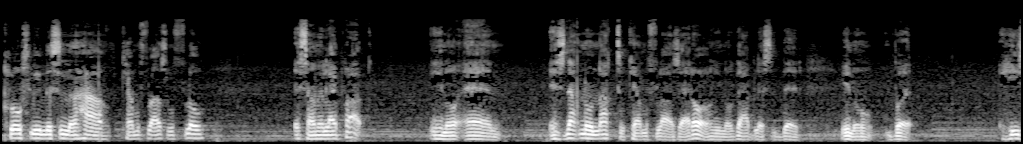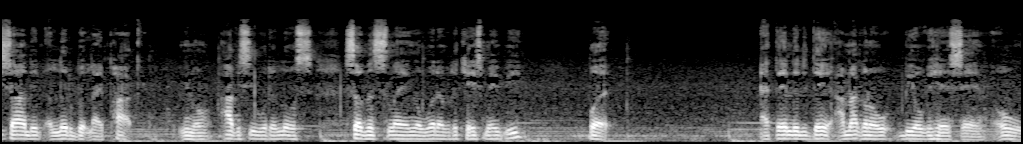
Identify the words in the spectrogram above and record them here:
closely listen to how Camoflauge will flow, it sounded like Pac. You know, and it's not no knock to Camoflauge at all. You know, God bless the dead. You know, but he sounded a little bit like Pac. You know, obviously with a little southern slang or whatever the case may be, but at the end of the day, I'm not gonna be over here saying, "Oh,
